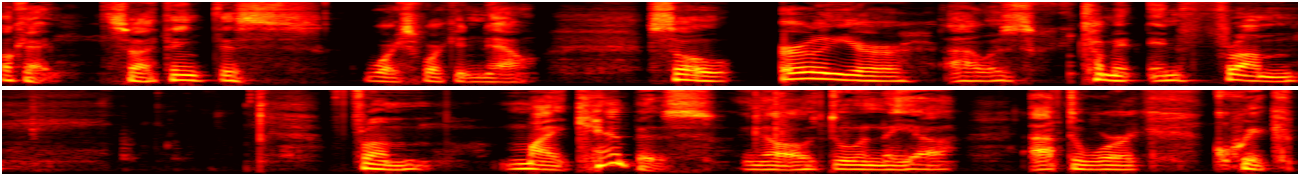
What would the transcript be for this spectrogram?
Okay. So I think this works working now. So earlier I was coming in from, from my campus. You know, I was doing the, uh, after work quick,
